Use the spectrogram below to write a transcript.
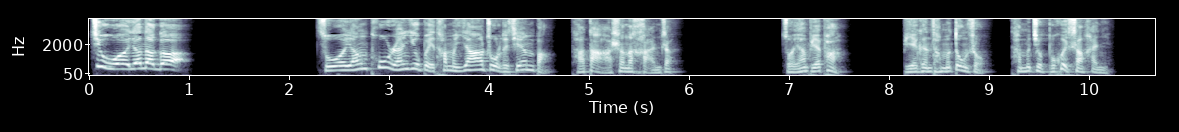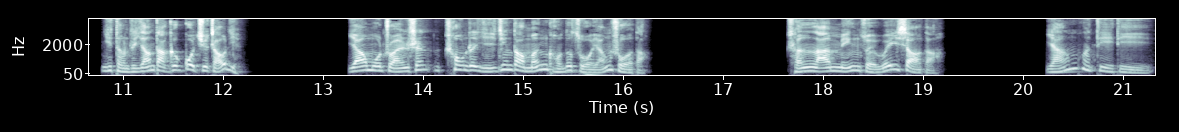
救我，杨大哥！左阳突然又被他们压住了肩膀，他大声的喊着。左阳，别怕，别跟他们动手，他们就不会伤害你。你等着杨大哥过去找你。杨母转身冲着已经到门口的左阳说道。陈兰抿嘴微笑道：“杨木弟弟，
